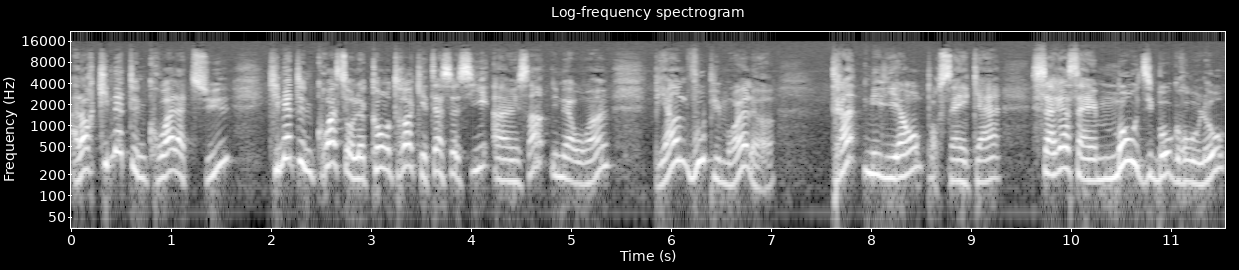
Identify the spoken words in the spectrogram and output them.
Alors qu'ils mettent une croix là-dessus, qu'ils mettent une croix sur le contrat qui est associé à un centre numéro un, puis entre vous puis moi, là, 30 millions pour 5 ans, ça reste un maudit beau gros lot.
